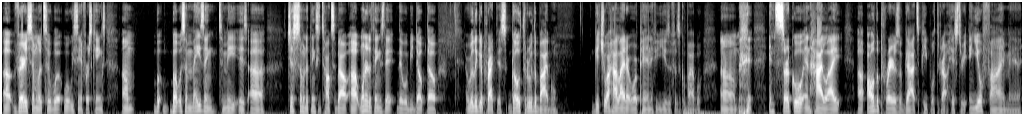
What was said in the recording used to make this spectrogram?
Uh, very similar to what, what we see in First Kings. Um, but but what's amazing to me is uh just some of the things he talks about. Uh, one of the things that that would be dope though, a really good practice. Go through the Bible, get you a highlighter or a pen if you use a physical Bible, um, and circle and highlight uh, all the prayers of God's people throughout history, and you'll find, man,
